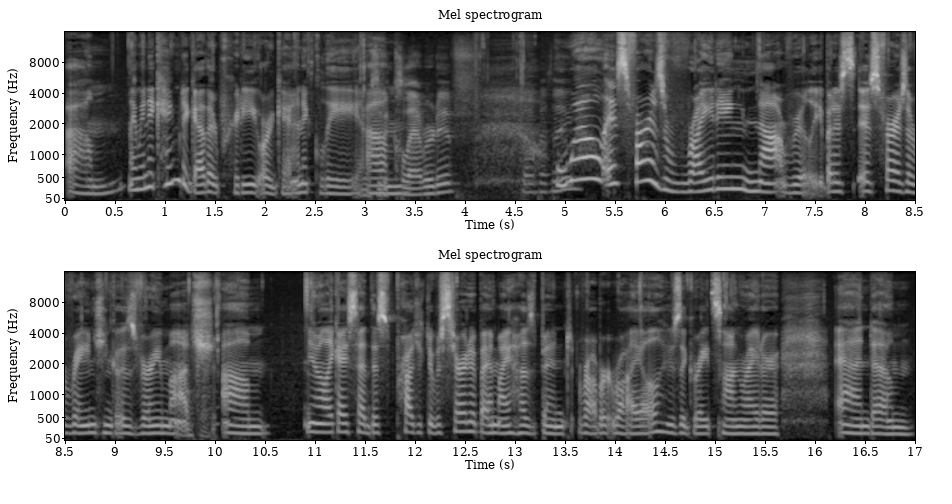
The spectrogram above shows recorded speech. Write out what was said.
Um, I mean, it came together pretty organically. Is um, it collaborative? Well, as far as writing, not really, but as as far as arranging goes, very much. Okay. Um, you know, like I said, this project it was started by my husband Robert Ryle, who's a great songwriter, and um,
